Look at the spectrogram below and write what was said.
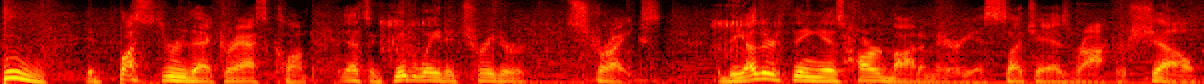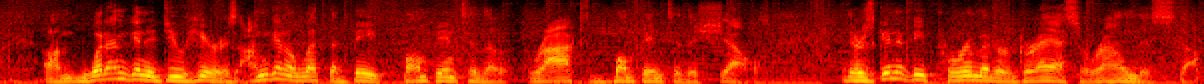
boom, it busts through that grass clump. That's a good way to trigger strikes. The other thing is hard bottom areas such as rock or shell. Um, what I'm gonna do here is I'm gonna let the bait bump into the rocks, bump into the shells. There's gonna be perimeter grass around this stuff.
